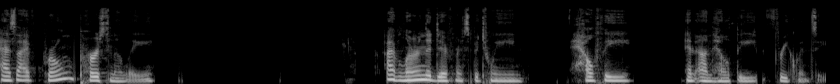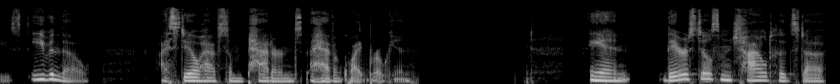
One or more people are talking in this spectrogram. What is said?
As I've grown personally, I've learned the difference between healthy and unhealthy frequencies, even though I still have some patterns I haven't quite broken. And there's still some childhood stuff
